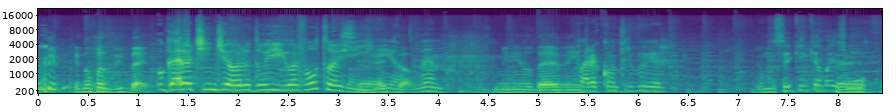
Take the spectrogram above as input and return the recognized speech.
ele não fazia ideia. O garotinho de ouro do Igor voltou, gente. É, Aí, ó, então. tá vendo? O menino Devin. Para contribuir. Eu não sei quem que é mais É. louco.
